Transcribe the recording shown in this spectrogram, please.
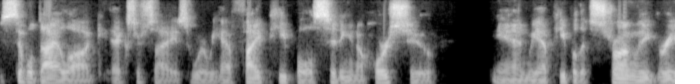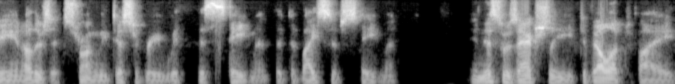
civil dialogue exercise where we have five people sitting in a horseshoe and we have people that strongly agree and others that strongly disagree with this statement, the divisive statement. And this was actually developed by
